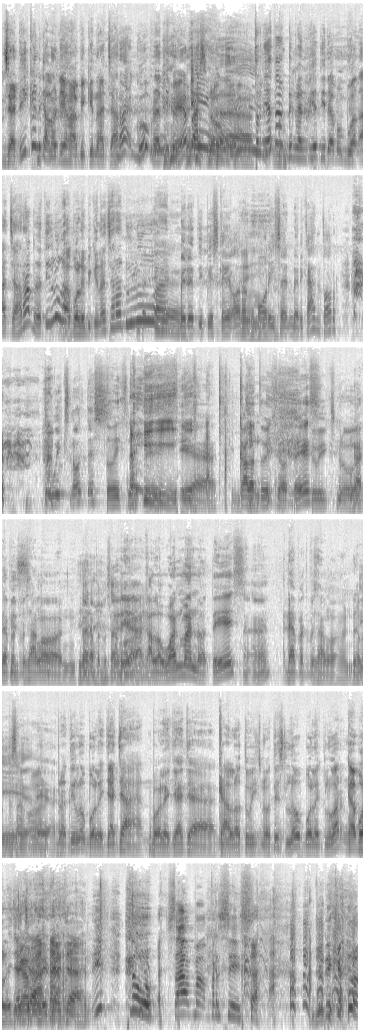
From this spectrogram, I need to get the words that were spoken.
jadi kan kalau dia nggak bikin acara, gue berarti bebas dong. Ternyata dengan dia tidak membuat acara, berarti lu nggak boleh bikin acara duluan. Beda tipis kayak orang mau resign dari kantor. Two weeks notice. Two weeks notice. iya. Kalau two weeks notice, Two weeks nggak dapat notice. pesangon. Nggak dapat pesangon. Iya. Kalau one man notice, Heeh. dapat pesangon. Dapat Iya, pesangon. iya. Berarti lu boleh jajan. Boleh jajan. Kalau two weeks notice, lu boleh keluar, nggak boleh jajan. Nggak boleh jajan. Itu sama persis. Jadi kalau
